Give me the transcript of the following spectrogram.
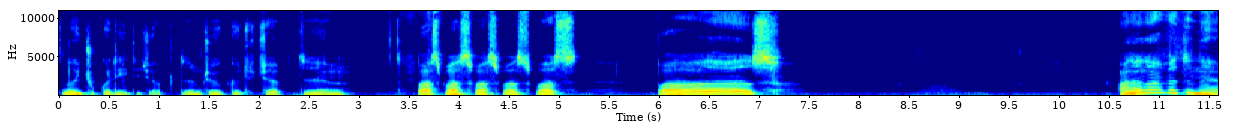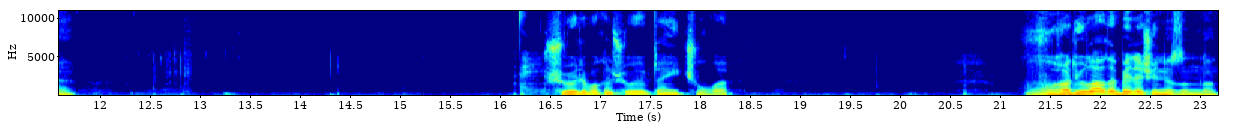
Yaptın? Ay çok kötü yaptım. Çok kötü yaptım. Bas bas bas bas bas. Bas. Ana ne yaptın? Şöyle bakın şöyle bir tane içi var. Radyolar da beleş en azından.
